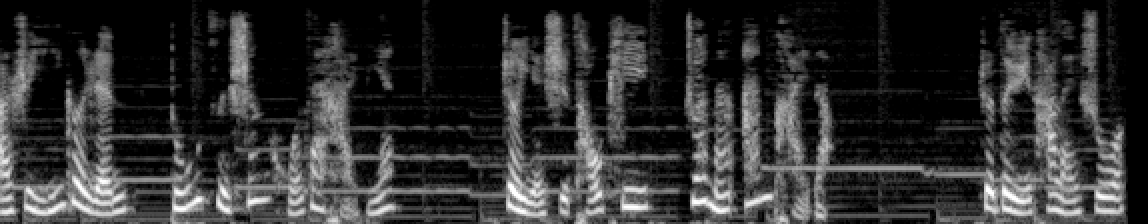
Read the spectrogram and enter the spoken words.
而是一个人独自生活在海边。这也是曹丕。专门安排的，这对于他来说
